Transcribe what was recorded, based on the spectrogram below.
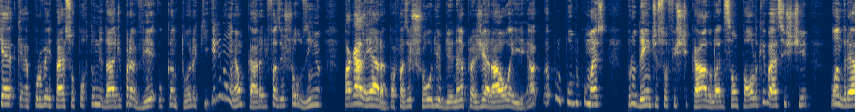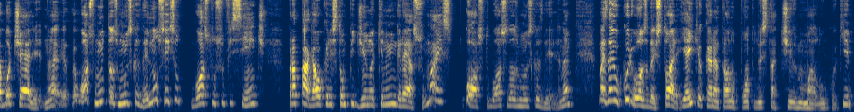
quer, quer aproveitar essa oportunidade para ver o cantor aqui. Ele não é um cara de fazer showzinho para galera, para fazer show de, de né, para geral aí. É, é para um público mais prudente e sofisticado lá de São Paulo que vai assistir o André Bocelli. Né? Eu, eu gosto muito das músicas dele, não sei se eu gosto o suficiente para pagar o que eles estão pedindo aqui no ingresso, mas gosto, gosto das músicas dele, né? Mas aí o curioso da história, e aí que eu quero entrar no ponto do estatismo maluco aqui,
